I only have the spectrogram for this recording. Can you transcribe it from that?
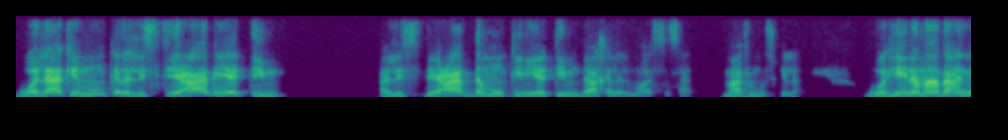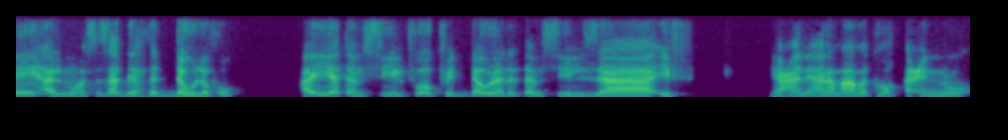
ولكن ممكن الاستيعاب يتم. الاستيعاب ده ممكن يتم داخل المؤسسات. ما في مشكلة. وهنا ما بعني المؤسسات بتاعت الدولة فوق. أي تمثيل فوق في الدولة ده تمثيل زائف. يعني أنا ما بتوقع إنه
